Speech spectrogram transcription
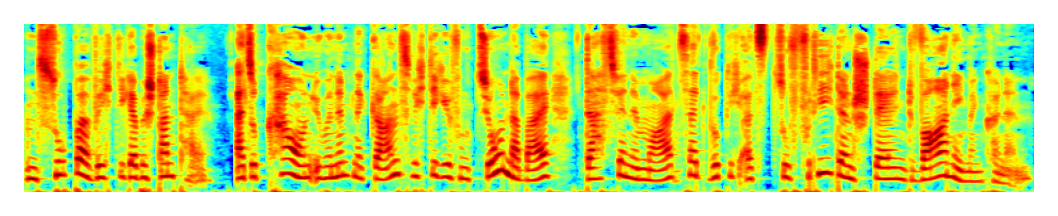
ein super wichtiger Bestandteil. Also Kauen übernimmt eine ganz wichtige Funktion dabei, dass wir eine Mahlzeit wirklich als zufriedenstellend wahrnehmen können.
